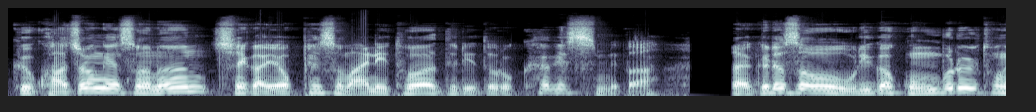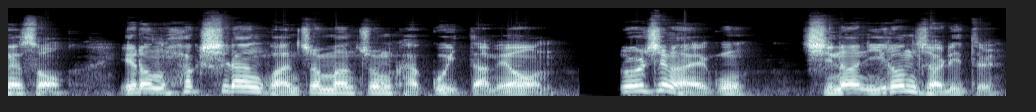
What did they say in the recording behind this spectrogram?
그 과정에서는 제가 옆에서 많이 도와드리도록 하겠습니다. 자, 그래서 우리가 공부를 통해서 이런 확실한 관점만 좀 갖고 있다면 쫄지 말고 지난 이런 자리들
